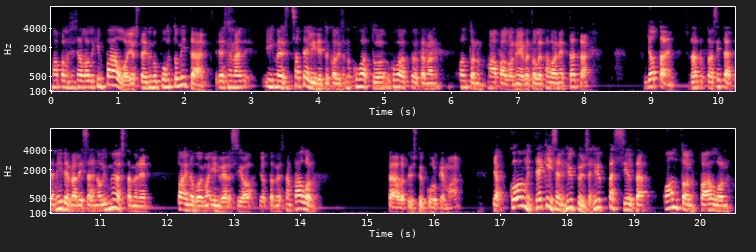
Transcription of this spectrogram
maapallon sisällä olikin pallo, josta ei niinku puhuttu mitään. Edes nämä ihmeelliset satelliitit, jotka oli saanut kuvattua, kuvattua tämän onton maapallon, niin eivät olleet havainneet tätä jotain. Se tarkoittaa sitä, että niiden välissähän oli myös tämmöinen painovoimainversio, jotta myös tämän pallon päällä pystyy kulkemaan. Ja Kong teki sen hypyn, se hyppäsi siltä onton pallon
